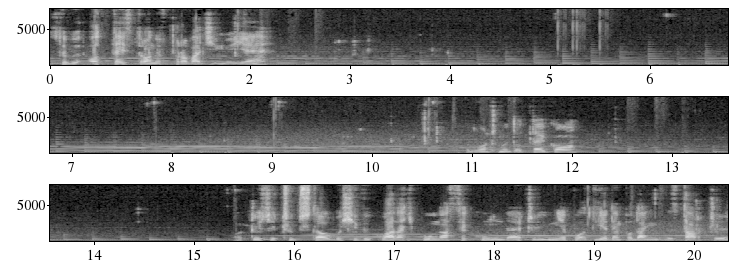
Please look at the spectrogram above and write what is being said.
Sobie od tej strony wprowadzimy je. Podłączmy do tego. Oczywiście, czy przydałoby się wykładać pół na sekundę, czyli nie po, jeden podajnik wystarczy.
